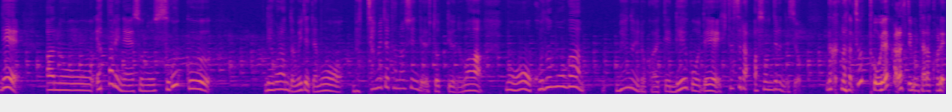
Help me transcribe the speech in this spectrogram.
であの、やっぱりねそのすごくレゴランド見ててもめちゃめちゃ楽しんでる人っていうのはもう子供が目の色変えてレゴでひたすら遊んでるんですよ。だからちょっと親からしてみたらこれ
